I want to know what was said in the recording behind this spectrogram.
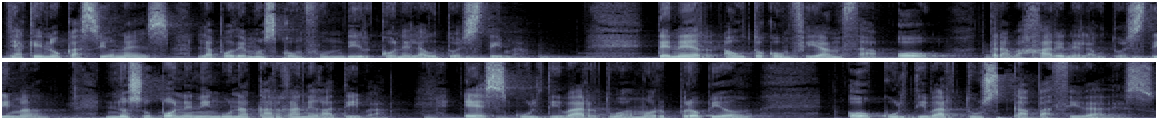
ya que en ocasiones la podemos confundir con el autoestima. Tener autoconfianza o Trabajar en el autoestima no supone ninguna carga negativa. Es cultivar tu amor propio o cultivar tus capacidades.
